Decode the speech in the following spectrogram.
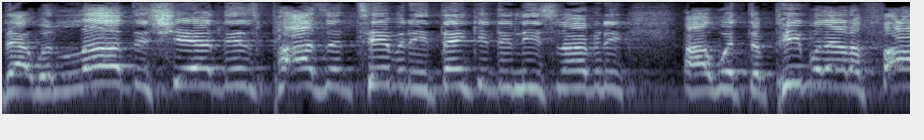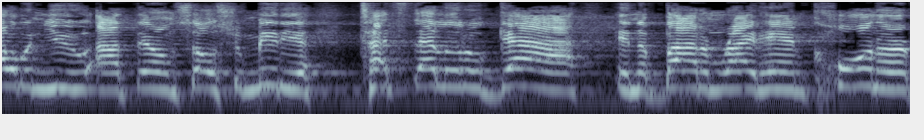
that would love to share this podcast, positivity. Thank you, Denise Nervity. Uh, with the people that are following you out there on social media, touch that little guy in the bottom right hand corner,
